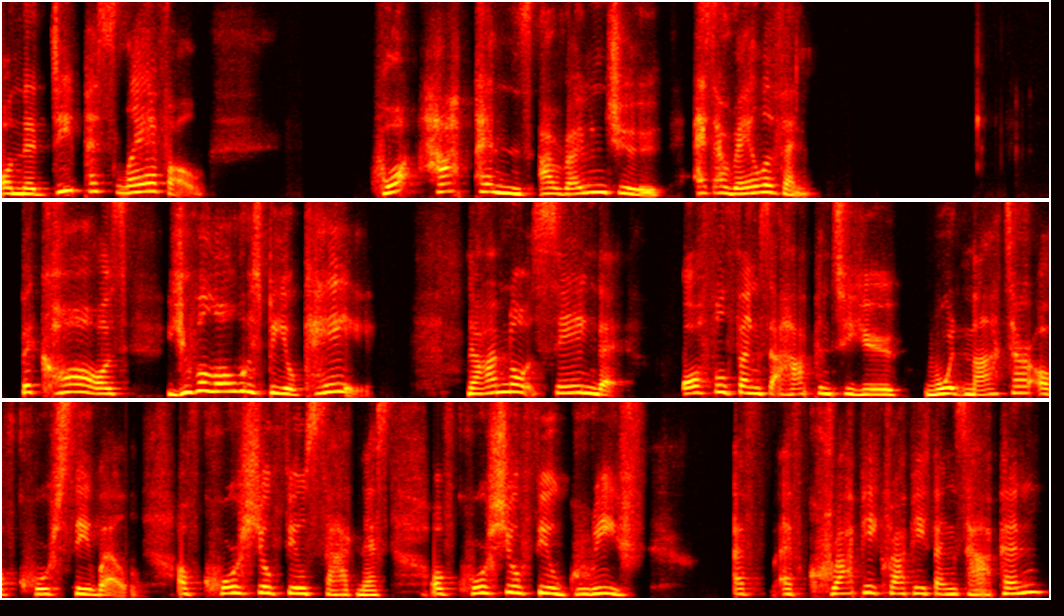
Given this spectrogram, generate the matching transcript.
on the deepest level, what happens around you is irrelevant because you will always be okay. Now, I'm not saying that awful things that happen to you won't matter. Of course, they will. Of course, you'll feel sadness. Of course, you'll feel grief if, if crappy, crappy things happen.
